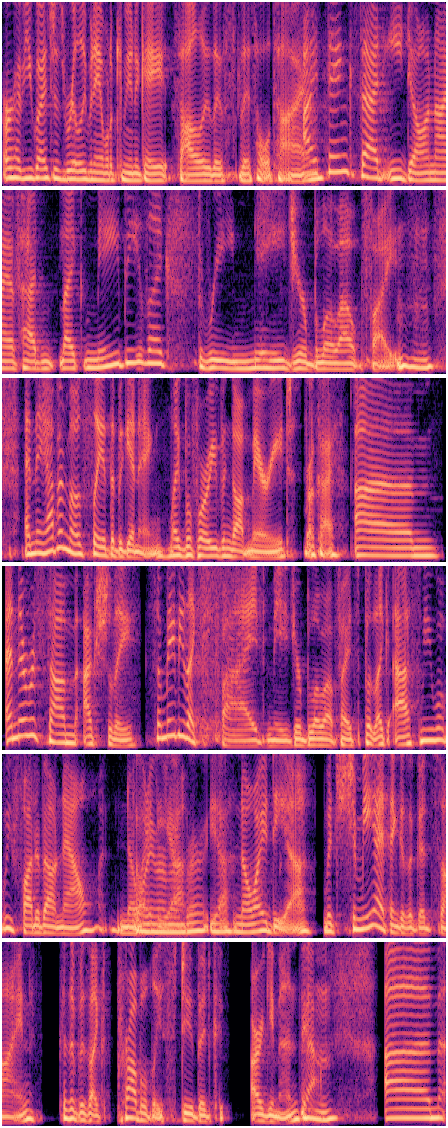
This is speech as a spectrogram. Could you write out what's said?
or have you guys just really been able to communicate solidly this this whole time? I think that Ido and I have had like maybe like three major blowout fights, and they happened mostly at the beginning, like before we even got married. okay. Um, and there was some actually, so maybe like five major blowout fights. But like, ask me what we fought about now. No Don't idea. remember. Yeah. no idea. Which to me, I think is a good sign because it was like probably stupid arguments. Yeah. Um,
